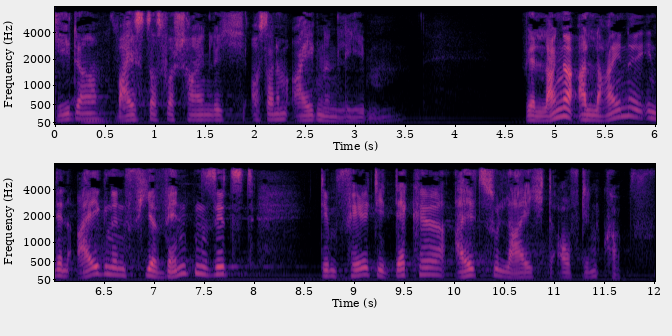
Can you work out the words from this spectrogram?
Jeder weiß das wahrscheinlich aus seinem eigenen Leben. Wer lange alleine in den eigenen vier Wänden sitzt, dem fällt die Decke allzu leicht auf den Kopf.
